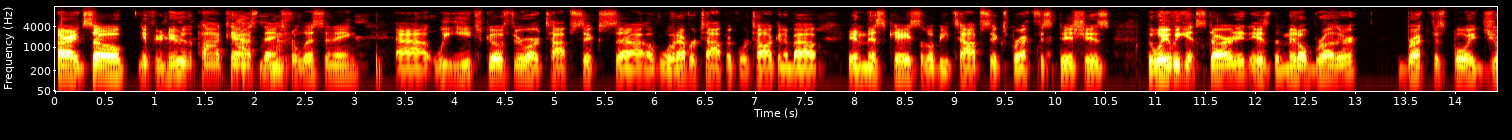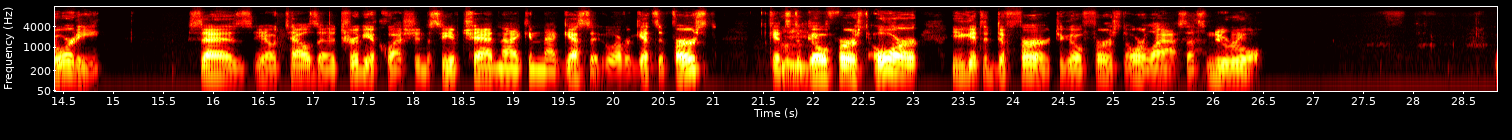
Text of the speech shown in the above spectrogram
All right. So if you're new to the podcast, thanks for listening. Uh, we each go through our top six uh, of whatever topic we're talking about. In this case, it'll be top six breakfast dishes. The way we get started is the middle brother, breakfast boy Jordy, says, you know, tells a trivia question to see if Chad and I can uh, guess it. Whoever gets it first gets to go first, or you get to defer to go first or last. That's a new rule.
